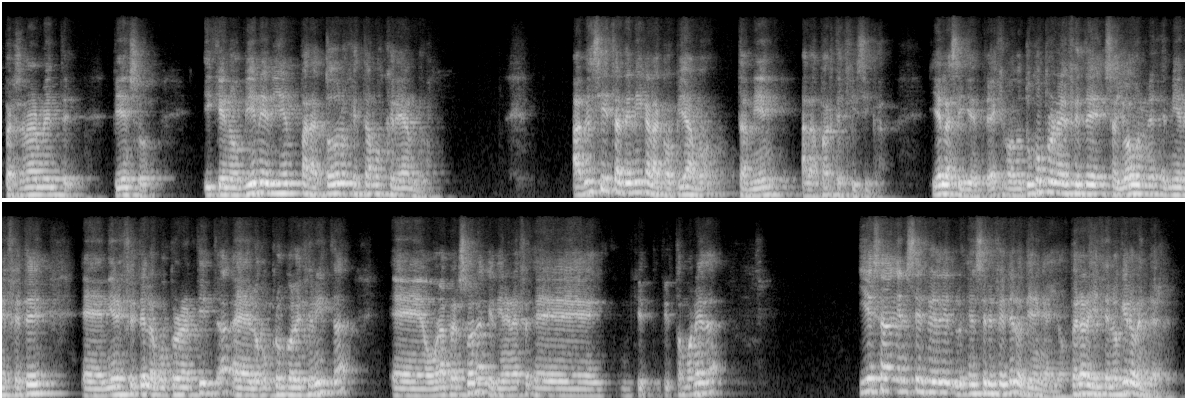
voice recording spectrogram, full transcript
personalmente, pienso, y que nos viene bien para todos los que estamos creando. A ver si esta técnica la copiamos también a la parte física. Y es la siguiente, es que cuando tú compras un NFT, o sea, yo hago mi NFT, eh, mi NFT lo compra un artista, eh, lo compra un coleccionista, eh, o una persona que tiene eh, criptomonedas y esa, NFT lo tienen ellos. Pero ahora dicen, lo quiero vender.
